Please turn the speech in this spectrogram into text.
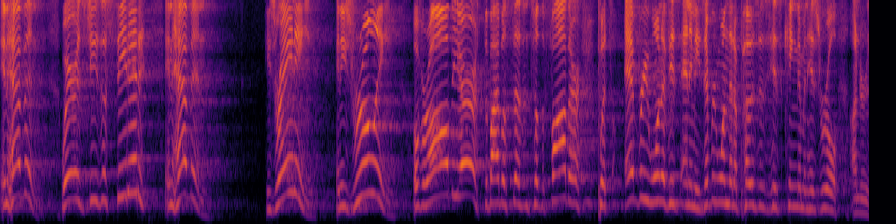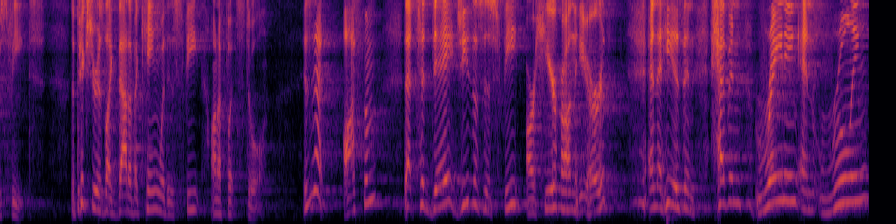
In heaven. Where is Jesus seated? In heaven. He's reigning and he's ruling over all the earth, the Bible says, until the Father puts every one of his enemies, everyone that opposes his kingdom and his rule, under his feet. The picture is like that of a king with his feet on a footstool. Isn't that awesome? That today Jesus' feet are here on the earth and that He is in heaven, reigning and ruling,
